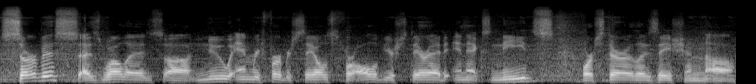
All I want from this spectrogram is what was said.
service, as well as uh, new and refurbished sales for all of your STERRAD NX needs or sterilization uh,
